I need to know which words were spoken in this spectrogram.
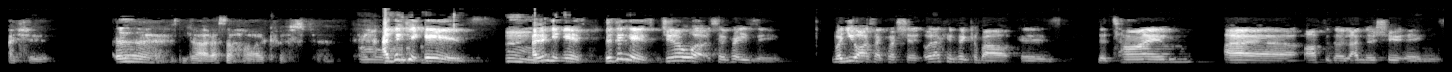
I should. Ugh, no, that's a hard question. I think it is. Mm. I think it is. The thing is, do you know what's so crazy? When you ask that question, all I can think about is the time uh, after the Orlando shootings,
